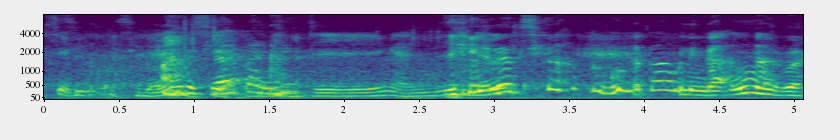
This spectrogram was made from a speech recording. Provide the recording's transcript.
si Dealer siapa anjing? anjing anjing Dealer siapa? Gue gak tahu nih, gak ngeh gue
